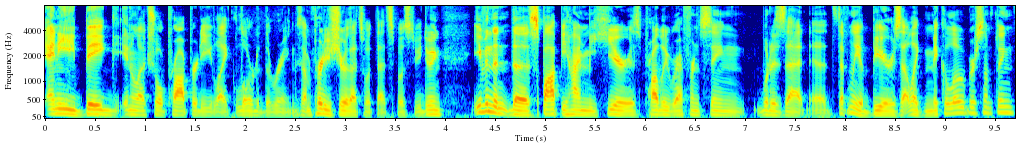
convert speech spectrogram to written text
any big intellectual property like Lord of the Rings. I'm pretty sure that's what that's supposed to be doing. Even the, the spot behind me here is probably referencing what is that? Uh, it's definitely a beer. Is that like Michelob or something?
